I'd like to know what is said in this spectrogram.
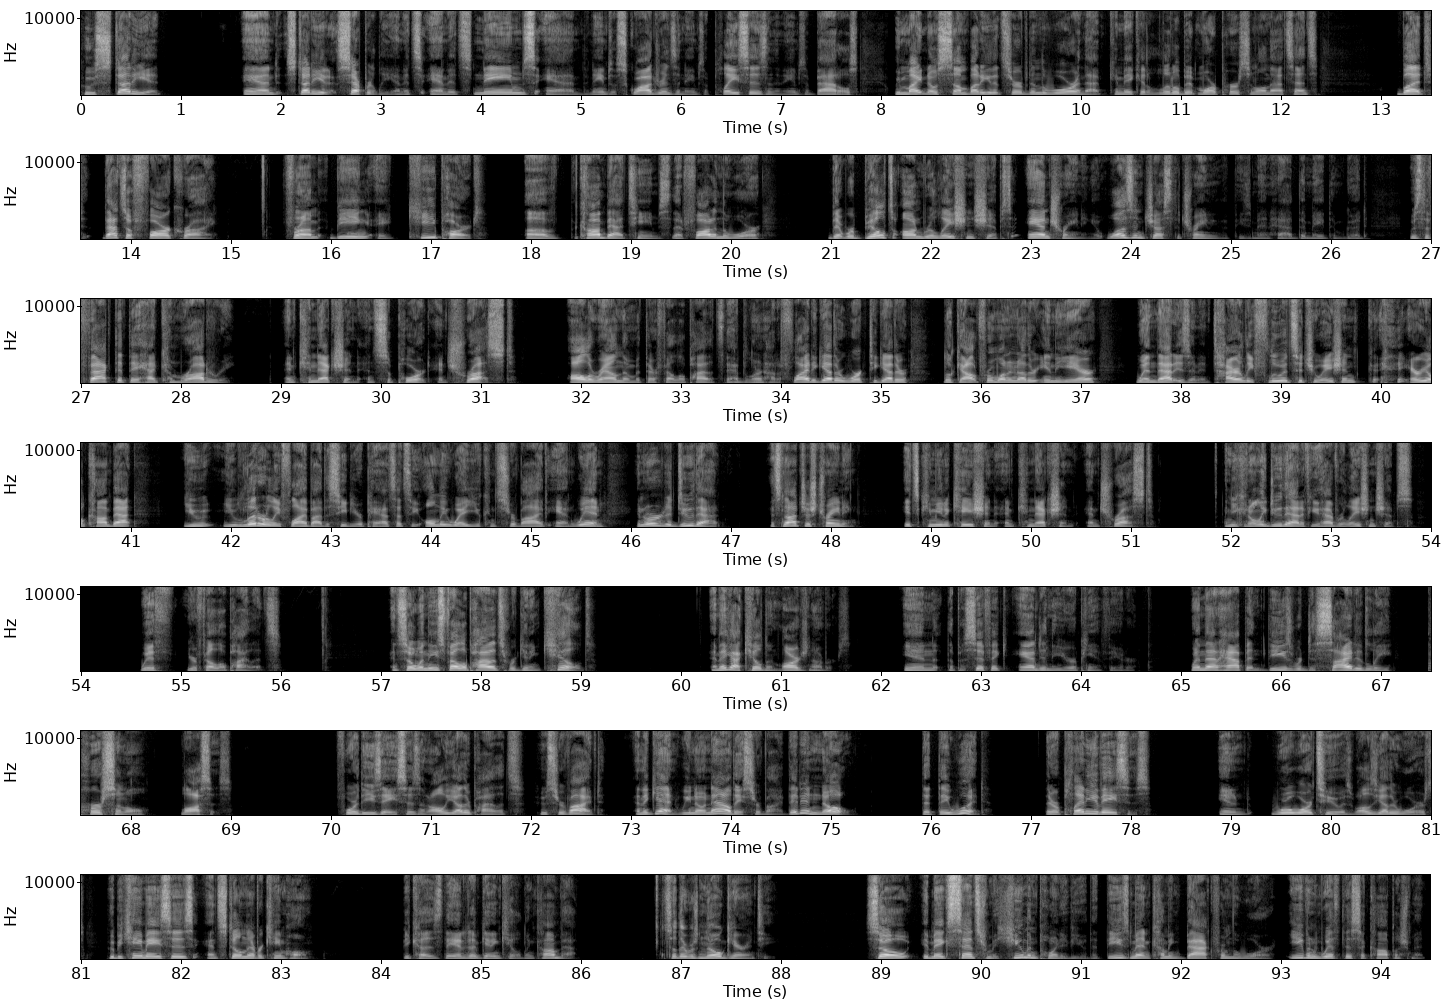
who study it and study it separately and its and its names and the names of squadrons, the names of places, and the names of battles, we might know somebody that served in the war, and that can make it a little bit more personal in that sense. But that's a far cry from being a key part of the combat teams that fought in the war that were built on relationships and training. It wasn't just the training that these men had that made them good, it was the fact that they had camaraderie and connection and support and trust all around them with their fellow pilots. They had to learn how to fly together, work together, look out for one another in the air. When that is an entirely fluid situation, aerial combat, you you literally fly by the seat of your pants. That's the only way you can survive and win. In order to do that, it's not just training, it's communication and connection and trust. And you can only do that if you have relationships with your fellow pilots. And so when these fellow pilots were getting killed, and they got killed in large numbers in the Pacific and in the European theater, when that happened, these were decidedly personal losses for these aces and all the other pilots who survived. And again, we know now they survived. They didn't know that they would. There were plenty of aces in World War II, as well as the other wars, who became aces and still never came home because they ended up getting killed in combat. So there was no guarantee. So it makes sense from a human point of view that these men coming back from the war, even with this accomplishment,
